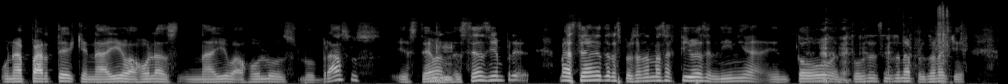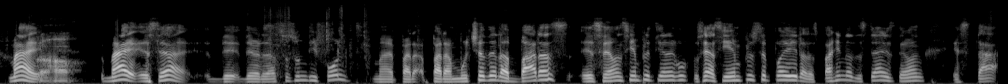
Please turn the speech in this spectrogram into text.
una parte que nadie bajó las, nadie bajó los, los brazos. Y Esteban. Esteban siempre, ma, Esteban es de las personas más activas en línea en todo, entonces es una persona que, mae. Mae, o sea, de, de verdad eso es un default. mae, para, para muchas de las varas, Esteban siempre tiene algo, o sea, siempre usted puede ir a las páginas de Esteban Esteban está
